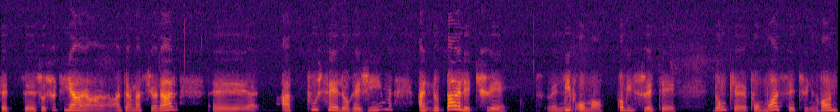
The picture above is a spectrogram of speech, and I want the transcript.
ce soutien euh, international euh, a poussé le régime à ne pas les tuer euh, librement comme il souhaitait. Donc, pour moi, c'est une grande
